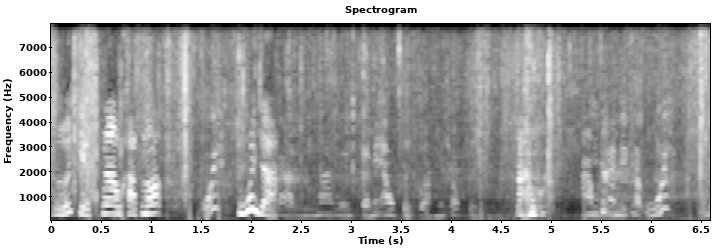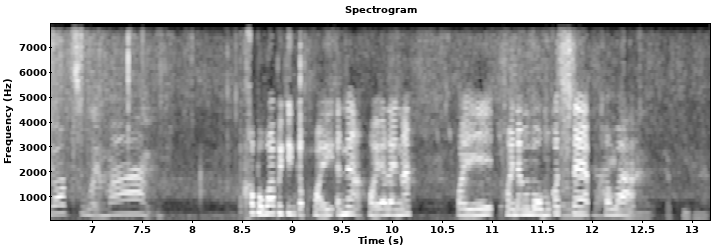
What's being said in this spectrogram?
เออเก็บงามคักเนาะอุ๊ย อุ้ยอยากอากาศดีมากเลย แต่ไม่เอาตึกว่ะ ไม่ชอบตึกเอาถามนี่ค่ะนี่ค่ะ อุ้ยยอดสวยมากเขาบอกว่าไปกินกับหอยอันเนี้ยหอยอะไรนะหอยหอยนางรมก็แซ่บเขาว่า กระถิ่นนะ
